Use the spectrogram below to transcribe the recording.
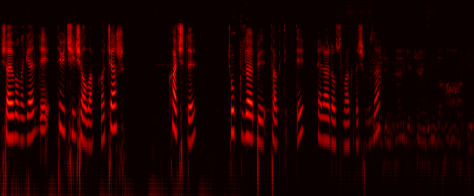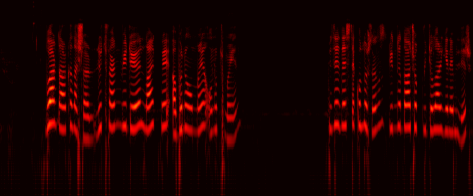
Shyvana geldi. Twitch inşallah kaçar. Kaçtı. Çok güzel bir taktikti. Helal olsun arkadaşımıza. Bu arada arkadaşlar lütfen videoya like ve abone olmayı unutmayın. Bize destek olursanız günde daha çok videolar gelebilir.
